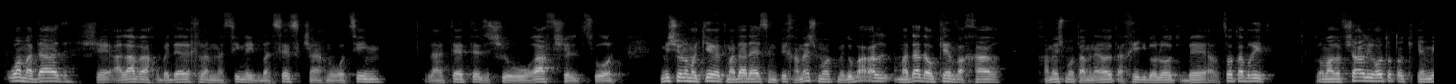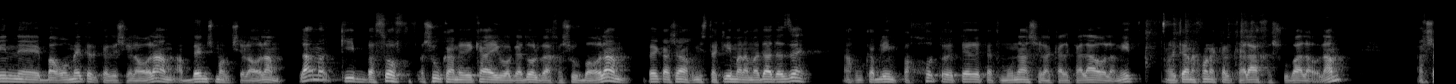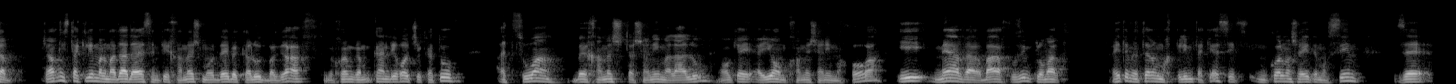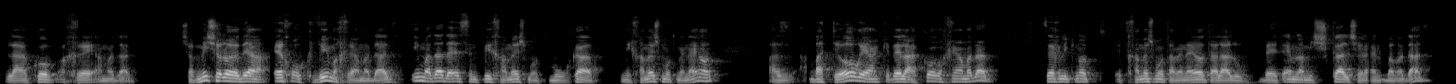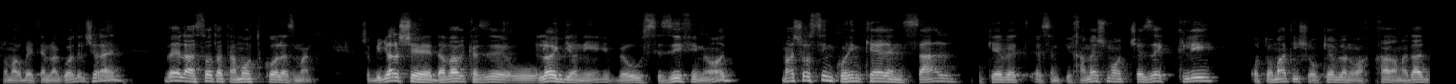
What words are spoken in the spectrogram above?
הוא המדד שעליו אנחנו בדרך כלל מנסים להתבסס כשאנחנו רוצים לתת איזשהו רף של תשואות. מי שלא מכיר את מדד ה-S&P 500, מדובר על מדד העוקב אחר 500 המניות הכי גדולות בארצות הברית. כלומר אפשר לראות אותו כמין אה, ברומטר כזה של העולם, ה benchmark של העולם. למה? כי בסוף השוק האמריקאי הוא הגדול והחשוב בעולם, וכאשר אנחנו מסתכלים על המדד הזה, אנחנו מקבלים פחות או יותר את התמונה של הכלכלה העולמית, או יותר נכון הכלכלה החשובה לעולם. עכשיו, כשאנחנו מסתכלים על מדד ה-S&P 500 די בקלות בגרף, אתם יכולים גם כאן לראות שכתוב התשואה בחמשת השנים הללו, אוקיי, היום חמש שנים אחורה, היא 104 אחוזים, כלומר הייתם יותר ממכפילים את הכסף אם כל מה שהייתם עושים זה לעקוב אחרי המדד. עכשיו מי שלא יודע איך עוקבים אחרי המדד, אם מדד ה-S&P 500 מורכב מ-500 מניות, אז בתיאוריה כדי לעקוב אחרי המדד צריך לקנות את 500 המניות הללו בהתאם למשקל שלהן במדד, כלומר בהתאם לגודל שלהן, ולעשות התאמות כל הזמן. עכשיו בגלל שדבר כזה הוא לא הגיוני והוא סזיפי מאוד, מה שעושים קונים קרן סל עוקבת S&P 500 שזה כלי אוטומטי שעוקב לנו אחר המדד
